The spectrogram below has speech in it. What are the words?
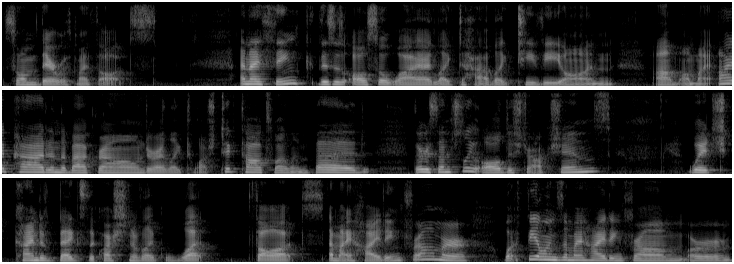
So I'm there with my thoughts. And I think this is also why I like to have like TV on um, on my iPad in the background, or I like to watch TikToks while in bed. They're essentially all distractions, which kind of begs the question of like, what thoughts am I hiding from, or what feelings am I hiding from, or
